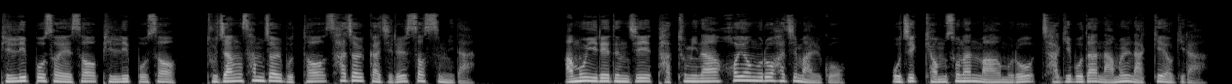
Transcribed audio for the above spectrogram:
빌립보서에서 빌립보서 2장 3절부터 4절까지를 썼습니다. 아무 일에든지 다툼이나 허영으로 하지 말고 오직 겸손한 마음으로 자기보다 남을 낮게 여기라.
